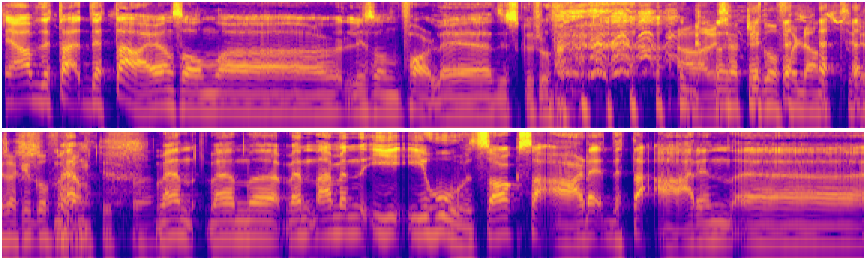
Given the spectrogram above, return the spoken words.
Ja, dette, dette, er jo en sånn uh, litt sånn farlig diskusjon. ja, Vi skal ikke gå for langt, vi skal ikke gå for men, langt ut på Men, men, uh, men, nei, men i, i, hovedsak så er det dette er en, uh,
